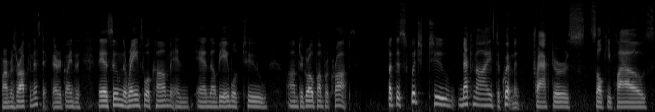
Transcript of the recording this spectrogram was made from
farmers are optimistic. They're going to, they assume the rains will come and, and they'll be able to, um, to grow bumper crops. But the switch to mechanized equipment, tractors, sulky plows,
